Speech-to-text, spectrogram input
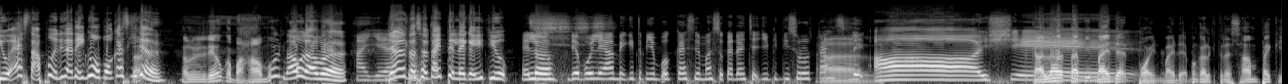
US tak apa. Dia tak tengok podcast kita. Kalau dia tengok kan faham pun. Tahu tak apa. ah, yeah, Dia true. subtitle lah kat YouTube. Hello Dia boleh ambil kita punya podcast Dia masukkan dalam chat GPT Suruh translate Oh shit. Kalau tapi by that point, by that point kalau kita dah sampai ke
